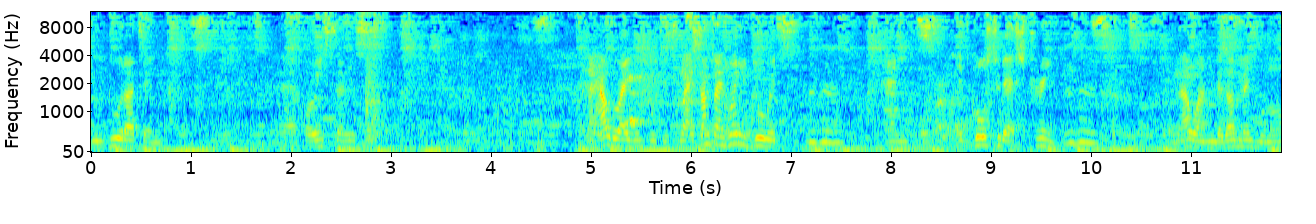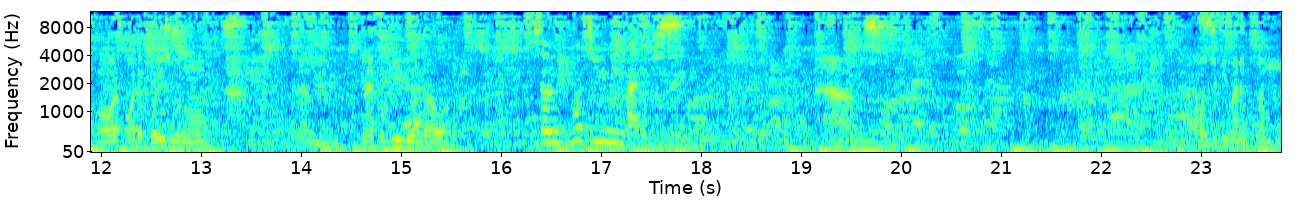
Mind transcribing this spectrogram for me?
you do that and uh, for instance like how do I even put it? Like sometimes when you do it Mm-hmm. and it goes to the extreme that one the government will not or, or the police will not um, like forgive you on that one. So, what do you mean by extreme? Um, to give an example.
